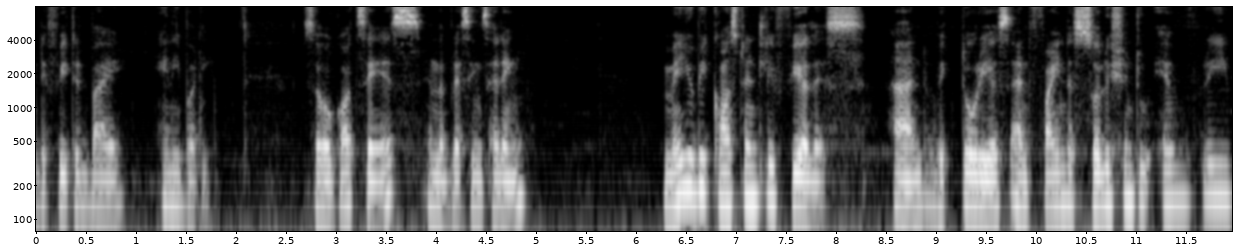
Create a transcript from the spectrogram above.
defeated by anybody? So, God says in the blessings heading, May you be constantly fearless and victorious and find a solution to every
